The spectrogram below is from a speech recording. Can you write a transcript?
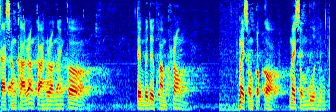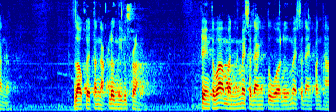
แต่สังขารร่างกายของเรานั้นก็เต็มไปด้วยความพร่อง ไม่สมประกอบไม่สมบูรณ์เหมือนกัน เราเคยตระหนักเรื่องนี้หรือเปล่า พียงแต่ว่ามันไม่แสดงตัวหรือไม่แสดงปัญหา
